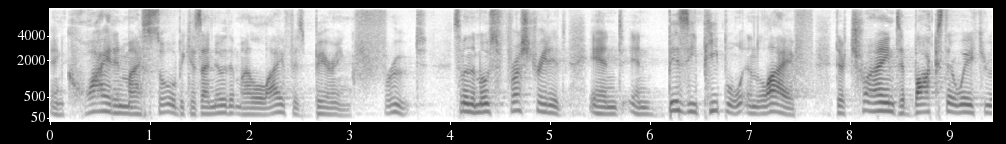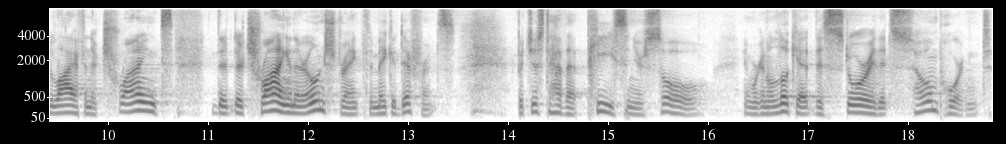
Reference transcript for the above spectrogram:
and quiet in my soul because I know that my life is bearing fruit. Some of the most frustrated and, and busy people in life, they're trying to box their way through life and they're trying, to, they're, they're trying in their own strength to make a difference. But just to have that peace in your soul and we're going to look at this story that's so important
